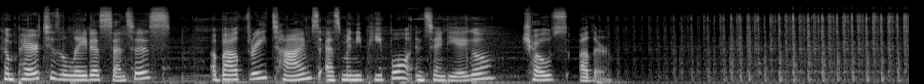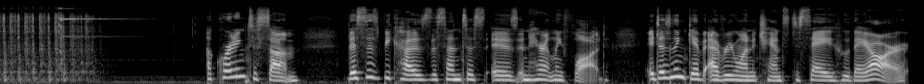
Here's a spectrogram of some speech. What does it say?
Compared to the latest census, about three times as many people in San Diego chose Other. According to some, this is because the census is inherently flawed. It doesn't give everyone a chance to say who they are,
